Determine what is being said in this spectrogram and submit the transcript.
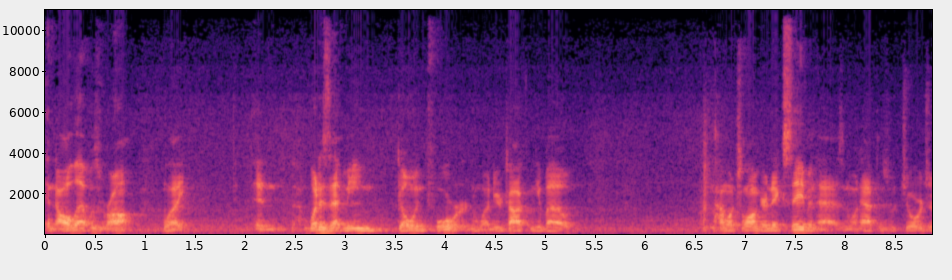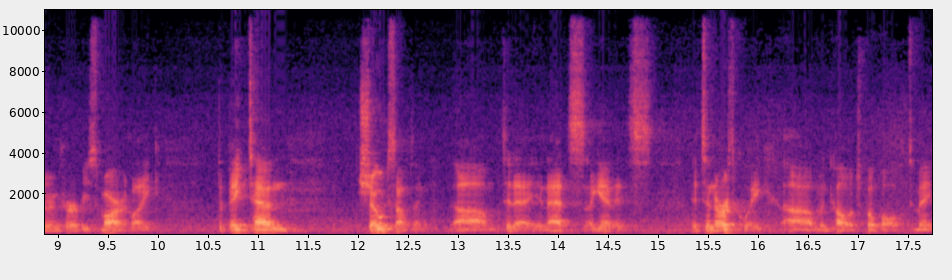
And all that was wrong. Like, and what does that mean going forward when you're talking about how much longer Nick Saban has and what happens with Georgia and Kirby Smart? Like, the Big Ten showed something um, today, and that's again, it's it's an earthquake um, in college football to me.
